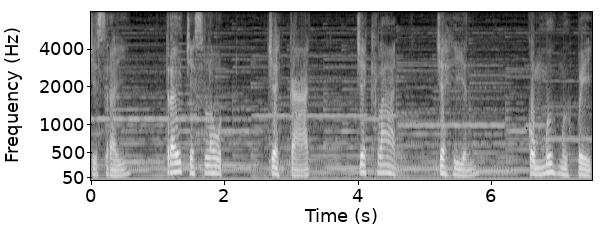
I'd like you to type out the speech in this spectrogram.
ជាស្រី ត្រូវចេះស្លូត ចេះកាច ចេះខ្លាច ចេះហ៊ានកុំមឹសមឹសពេក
